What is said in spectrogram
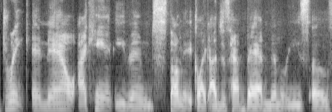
drink, and now I can't even stomach. Like I just have bad memories of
